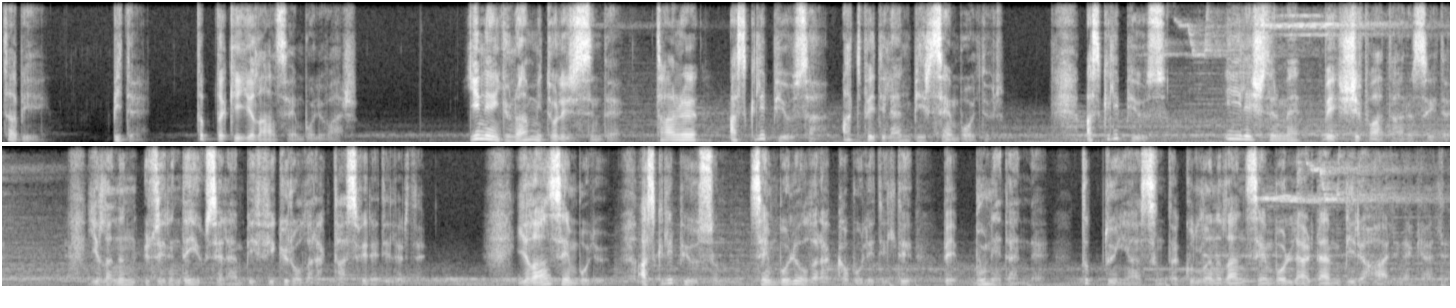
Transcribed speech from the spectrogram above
Tabii bir de tıptaki yılan sembolü var. Yine Yunan mitolojisinde Tanrı Asklepios'a atfedilen bir semboldür. Asklepios, iyileştirme ve şifa tanrısıydı. Yılanın üzerinde yükselen bir figür olarak tasvir edilirdi. Yılan sembolü Asklepios'un sembolü olarak kabul edildi ve bu nedenle tıp dünyasında kullanılan sembollerden biri haline geldi.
